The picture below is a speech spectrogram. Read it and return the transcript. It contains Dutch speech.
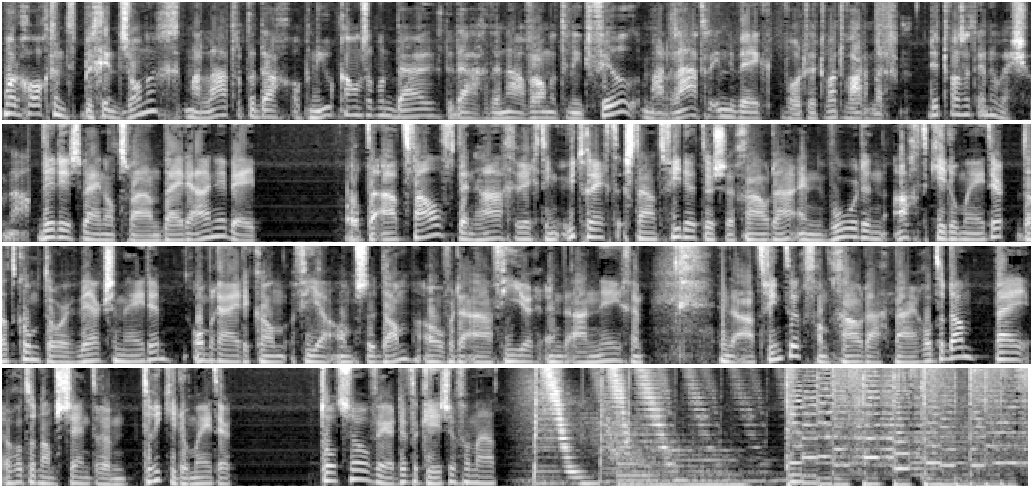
Morgenochtend begint zonnig, maar later op de dag opnieuw kans op een bui. De dagen daarna verandert er niet veel, maar later in de week wordt het wat warmer. Dit was het NOS Journaal. Dit is Wijnald Zwaan bij de ANWB. Op de A12 Den Haag richting Utrecht staat file tussen Gouda en Woerden 8 kilometer. Dat komt door werkzaamheden. Omrijden kan via Amsterdam over de A4 en de A9. En de A20 van Gouda naar Rotterdam bij Rotterdam Centrum 3 kilometer. Tot zover de verkeersinformatie.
